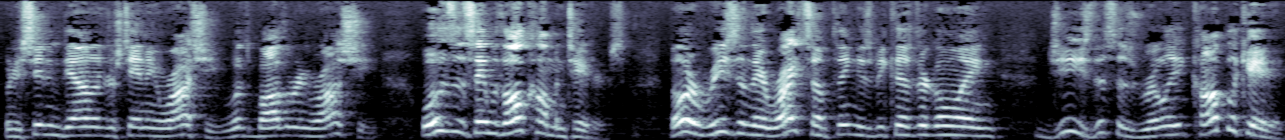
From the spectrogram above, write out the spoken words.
When you're sitting down understanding Rashi, what's bothering Rashi? Well, this is the same with all commentators. The only reason they write something is because they're going, geez, this is really complicated.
